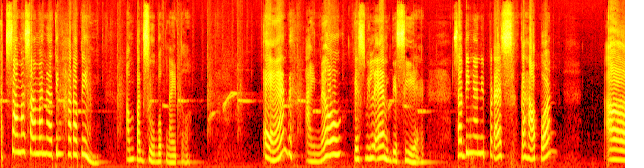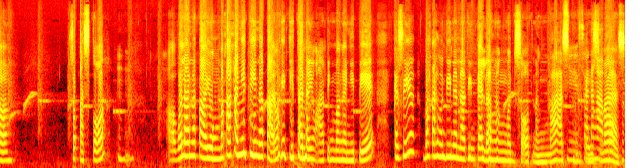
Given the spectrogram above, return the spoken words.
At sama-sama nating harapin ang pagsubok na ito. And I know this will end this year. Sabi nga ni Press kahapon, ah, sa Pasko, ah, wala na tayong, makakangiti na tayo, makikita na yung ating mga ngiti. Kasi baka hindi na natin kailangang magsuot ng mask, ng Yes, sana face mask.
